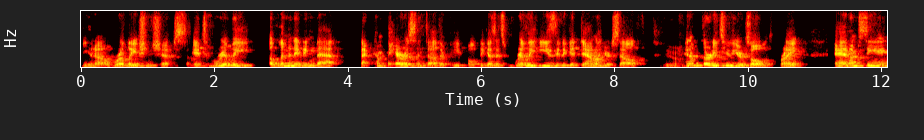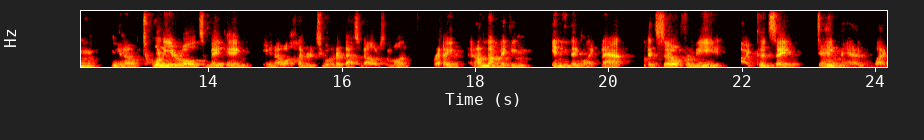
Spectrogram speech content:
you know, relationships. It's really eliminating that that comparison to other people because it's really easy to get down on yourself. Yeah. And I'm 32 years old, right? And I'm seeing, you know, 20 year olds making, you know, 100, 200,000 dollars a month, right? And I'm not making anything like that. And so for me, I could say dang man, like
